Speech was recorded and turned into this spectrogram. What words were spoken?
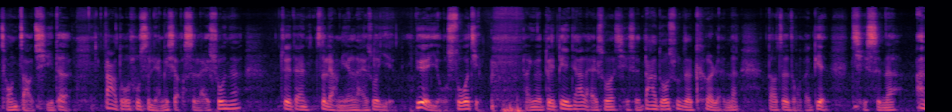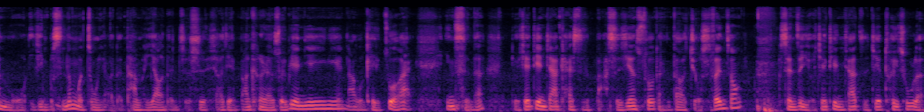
从早期的大多数是两个小时来说呢，这段这两年来说也略有缩减。啊因为对店家来说，其实大多数的客人呢，到这种的店，其实呢。按摩已经不是那么重要的，他们要的只是小姐帮客人随便捏一捏，那我可以做爱。因此呢，有些店家开始把时间缩短到九十分钟，甚至有些店家直接推出了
